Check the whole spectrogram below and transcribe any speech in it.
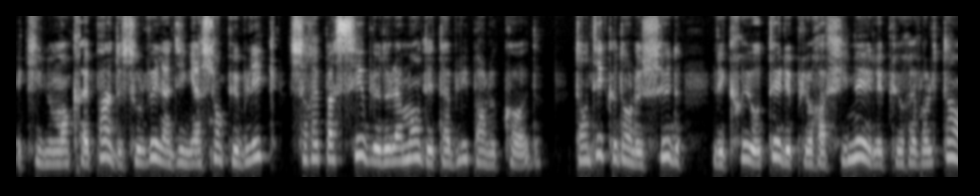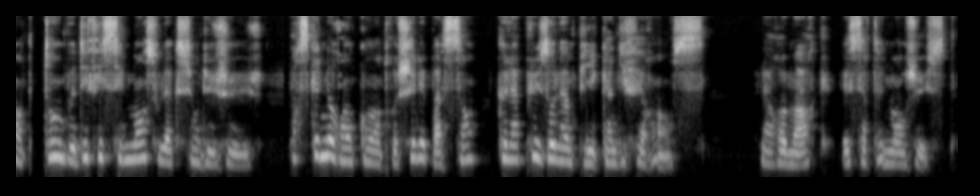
et qui ne manquerait pas de soulever l'indignation publique serait passible de l'amende établie par le code. Tandis que dans le sud les cruautés les plus raffinées et les plus révoltantes tombent difficilement sous l'action du juge parce qu'elles ne rencontrent chez les passants que la plus olympique indifférence la remarque est certainement juste.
